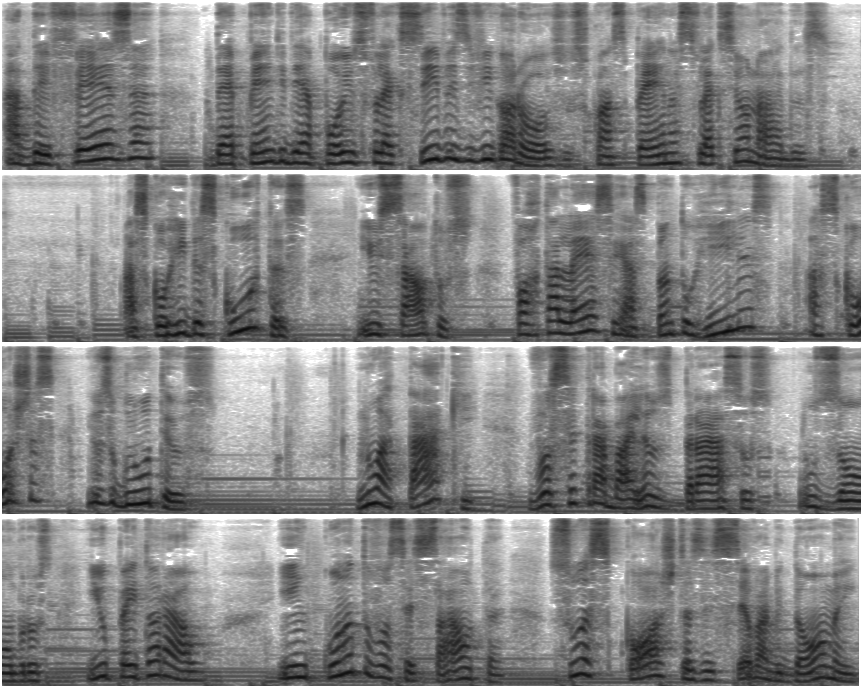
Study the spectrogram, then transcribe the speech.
A defesa depende de apoios flexíveis e vigorosos, com as pernas flexionadas. As corridas curtas e os saltos fortalecem as panturrilhas, as coxas e os glúteos. No ataque, você trabalha os braços, os ombros e o peitoral. E enquanto você salta, suas costas e seu abdômen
